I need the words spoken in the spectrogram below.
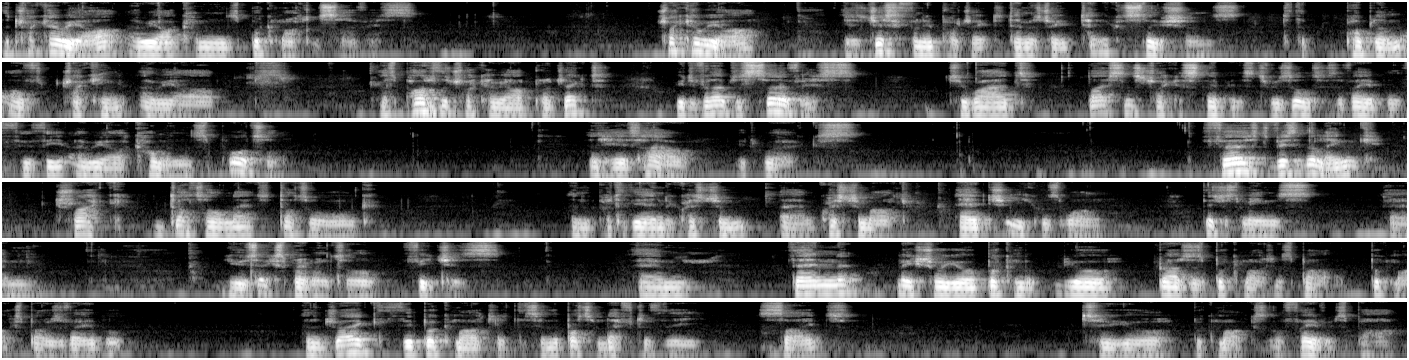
The Track OER, OER Commons bookmark service. Track OER is a JISC funded project to demonstrate technical solutions to the problem of tracking OER. As part of the Track OER project, we developed a service to add license tracker snippets to resources available through the OER Commons portal. And here's how it works. First, visit the link track.olnet.org and put at the end a question, um, question mark edge equals 1. This just means um, use experimental features. Um, then make sure your book your browser's bookmark bar, bookmarks bar is available and drag the bookmarklet that's in the bottom left of the site to your bookmarks or favorites bar.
